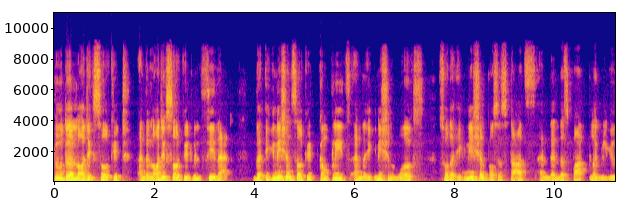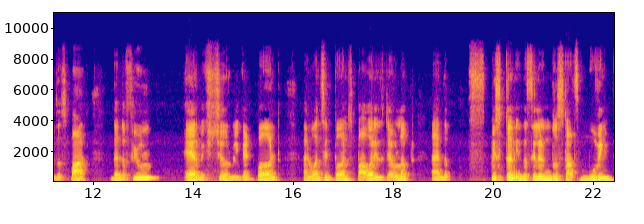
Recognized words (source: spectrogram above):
to the logic circuit and the logic circuit will see that the ignition circuit completes and the ignition works so the ignition process starts and then the spark plug will give the spark. Then the fuel air mixture will get burnt. And once it burns power is developed and the piston in the cylinder starts moving.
